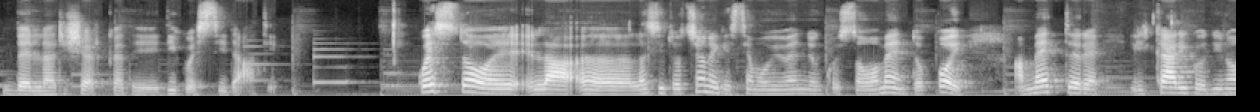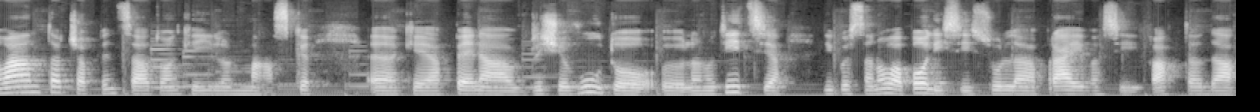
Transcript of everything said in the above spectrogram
della ricerca de, di questi dati. Questa è la, uh, la, situazione che stiamo vivendo in questo momento. Poi a mettere il carico di 90 ci ha pensato anche Elon Musk, uh, che ha appena ricevuto uh, la notizia di questa nuova policy sulla privacy fatta da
